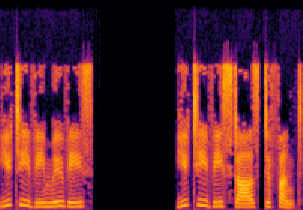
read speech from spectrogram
UTV Movies. UTV Stars defunct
